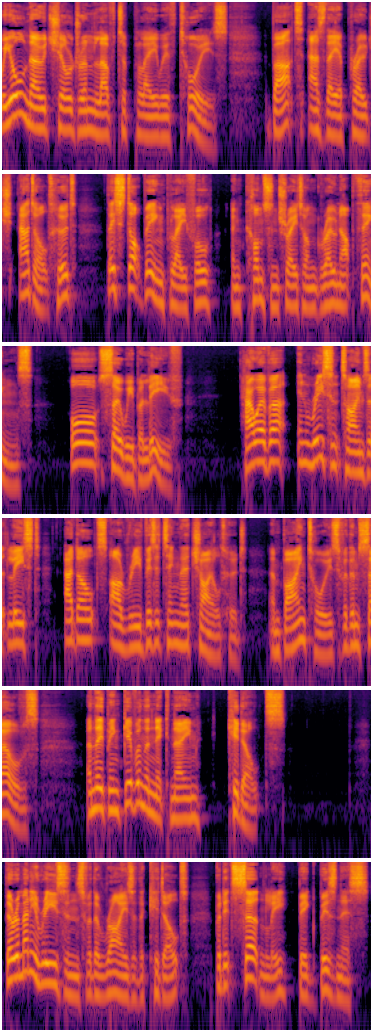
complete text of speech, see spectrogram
We all know children love to play with toys, but as they approach adulthood, they stop being playful and concentrate on grown up things. Or so we believe. However, in recent times at least, adults are revisiting their childhood and buying toys for themselves, and they've been given the nickname kidults. There are many reasons for the rise of the kidult, but it's certainly big business.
